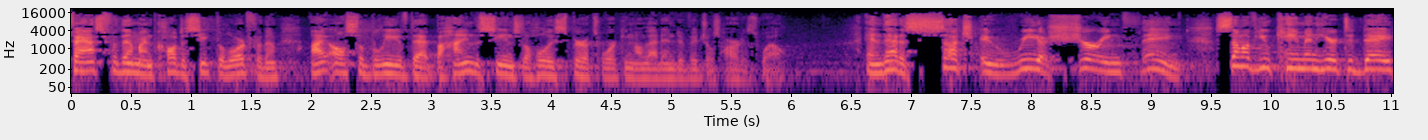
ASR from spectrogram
fast for them. I'm called to seek the Lord for them. I also believe that behind the scenes, the Holy Spirit's working on that individual's heart as well. And that is such a reassuring thing. Some of you came in here today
